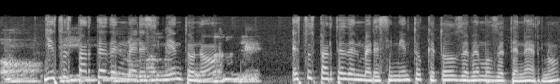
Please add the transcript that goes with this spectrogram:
¿no? Y esto es parte del merecimiento, ¿no? Esto es parte del merecimiento que todos debemos de tener, ¿no?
